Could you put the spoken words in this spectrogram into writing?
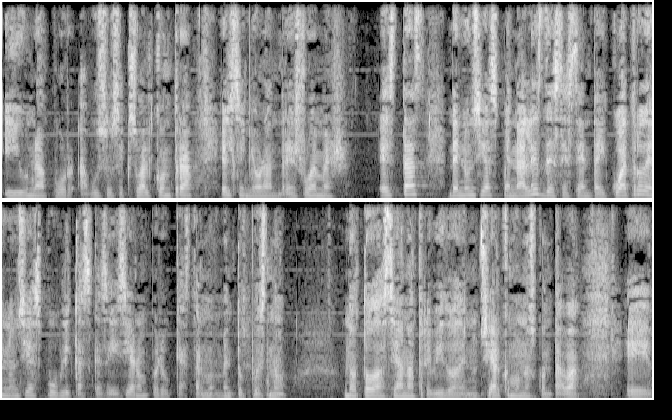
y una por abuso sexual contra el señor Andrés Ruemer. Estas denuncias penales de 64 denuncias públicas que se hicieron, pero que hasta el momento pues no, no todas se han atrevido a denunciar, como nos contaba eh,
